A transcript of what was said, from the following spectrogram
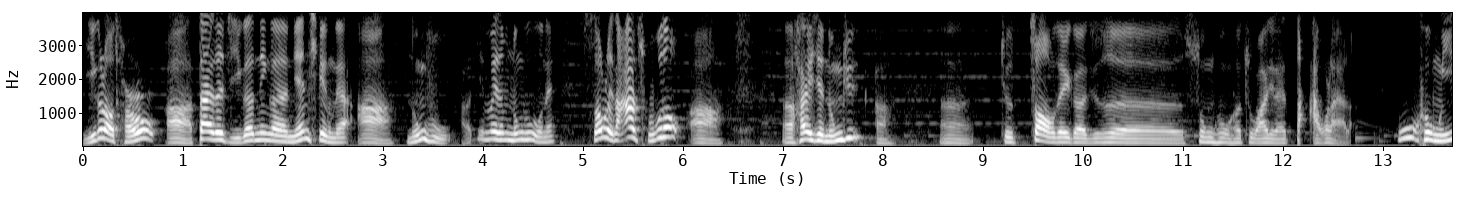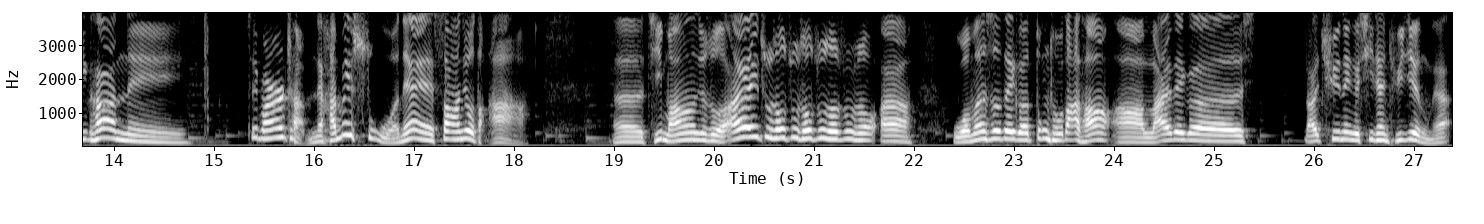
一个老头啊，带着几个那个年轻的啊农夫啊，为什么农夫呢？手里拿着锄头啊，呃，还有一些农具啊，嗯，就照这个就是孙悟空和猪八戒来打过来了。悟空一看呢，这帮人怎么的还没说呢，上来就打，呃，急忙就说：“哎，住手，住手，住手，住手啊！我们是这个东土大唐啊，来这个来去那个西天取经的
